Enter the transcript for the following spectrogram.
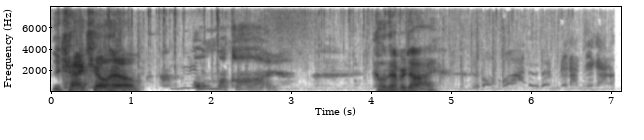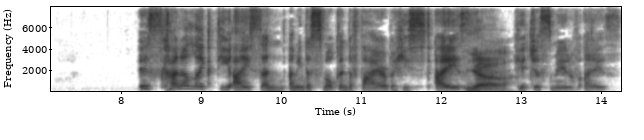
You can't kill him. Oh my god. He'll never die. It's kind of like the ice and I mean the smoke and the fire, but he's ice. Yeah. He just made of ice.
